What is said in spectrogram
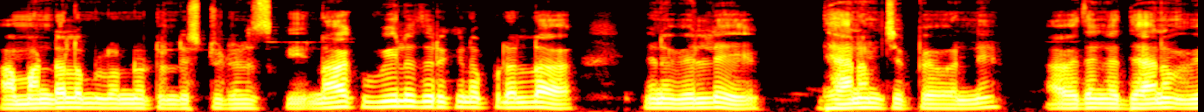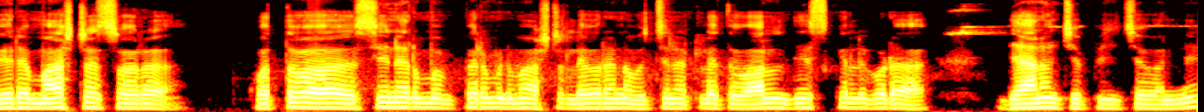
ఆ మండలంలో ఉన్నటువంటి స్టూడెంట్స్కి నాకు వీలు దొరికినప్పుడల్లా నేను వెళ్ళి ధ్యానం చెప్పేవాడిని. ఆ విధంగా ధ్యానం వేరే మాస్టర్స్ ద్వారా కొత్త సీనియర్ పిరమిడ్ మాస్టర్లు ఎవరైనా వచ్చినట్లయితే వాళ్ళని తీసుకెళ్ళి కూడా ధ్యానం చెప్పించేవాడిని.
